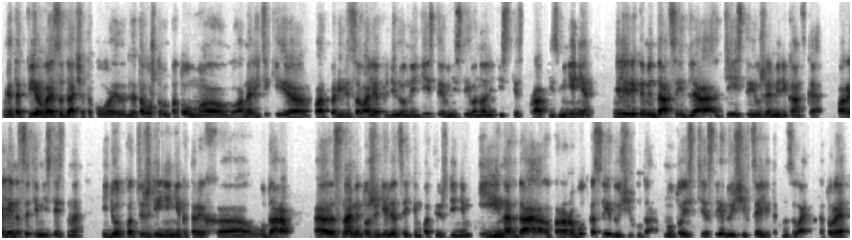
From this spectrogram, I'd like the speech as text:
Это первая задача такого, э, для того, чтобы потом э, аналитики э, прорисовали определенные действия, внесли в аналитические справки изменения или рекомендации для действий уже американской. армии. Параллельно с этим, естественно, идет подтверждение некоторых э, ударов, Э, с нами тоже делятся этим подтверждением, и иногда проработка следующих ударов, ну то есть э, следующих целей так называемых, которые,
